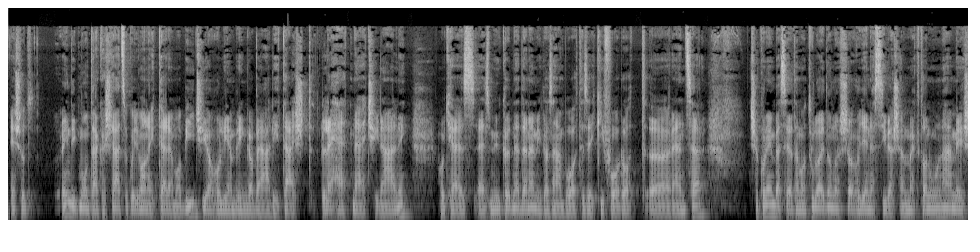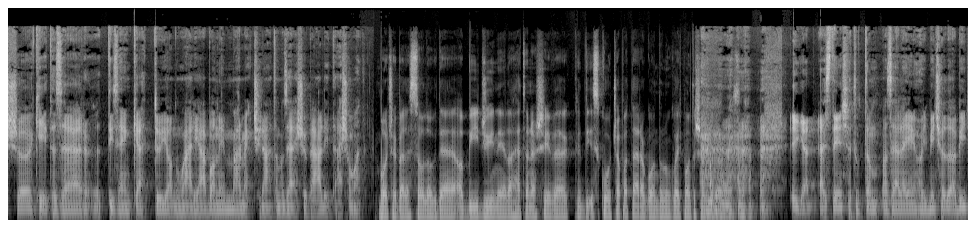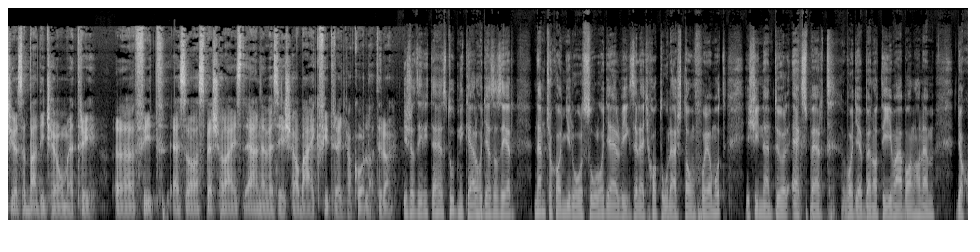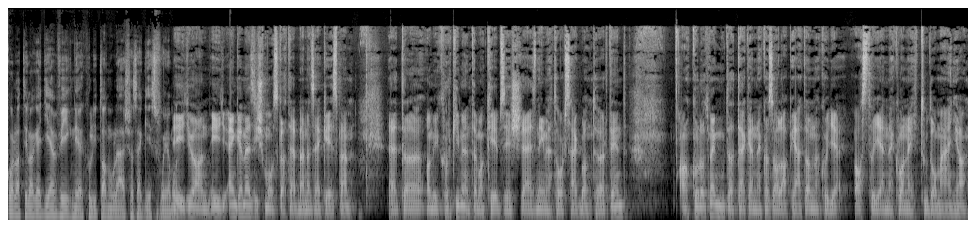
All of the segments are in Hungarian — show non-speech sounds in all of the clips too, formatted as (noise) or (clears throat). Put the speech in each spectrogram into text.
és ott mindig mondták a srácok, hogy van egy terem a BG, ahol ilyen bringa beállítást lehetne csinálni, hogyha ez, ez működne, de nem igazán volt ez egy kiforrott rendszer. És akkor én beszéltem a tulajdonossal, hogy én ezt szívesen megtanulnám, és 2012. januárjában én már megcsináltam az első beállításomat. Bocs, hogy beleszólok, de a BG-nél a 70-es évek diszkó csapatára gondolunk, vagy pontosan miről (laughs) Igen, ezt én se tudtam az elején, hogy micsoda. A BG ez a Body Geometry fit, ez a specialized elnevezése a bike fitre gyakorlatilag. És azért itt ehhez tudni kell, hogy ez azért nem csak annyiról szól, hogy elvégzel egy hatórás tanfolyamot, és innentől expert vagy ebben a témában, hanem gyakorlatilag egy ilyen vég nélküli tanulás az egész folyamat. Így van, így engem ez is mozgat ebben az egészben. Tehát amikor kimentem a képzésre, ez Németországban történt, akkor ott megmutatták ennek az alapját, annak, hogy azt, hogy ennek van egy tudománya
